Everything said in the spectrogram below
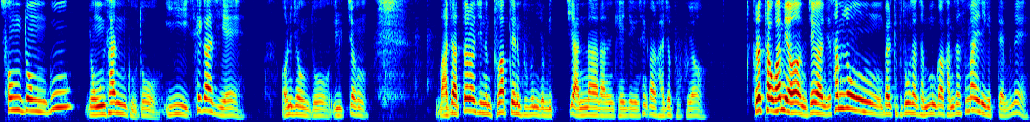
성동구, 용산구도 이 세 가지에 어느 정도 일정 맞아 떨어지는 부합되는 부분이 좀 있지 않나라는 개인적인 생각을 가져보고요. 그렇다고 하면 제가 이제 삼성벨트 부동산 전문가 감사 스마일이기 때문에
